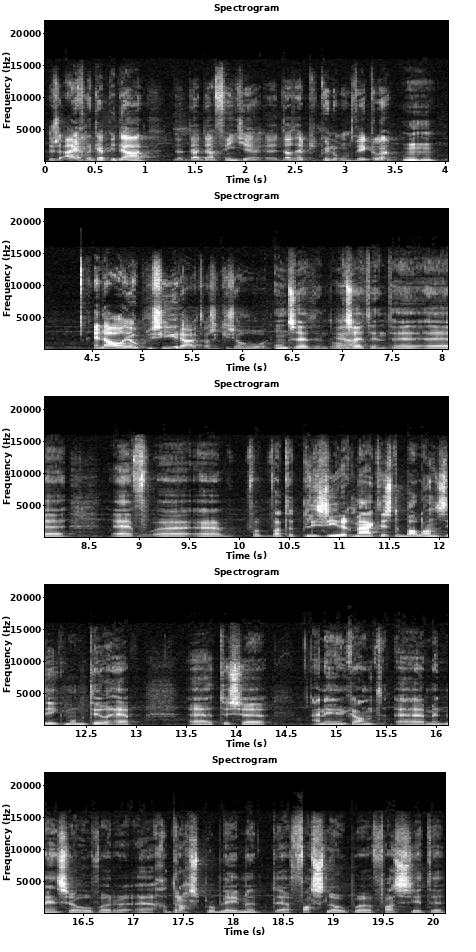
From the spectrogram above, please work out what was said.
Dus eigenlijk heb je daar, daar, daar vind je, eh, dat heb je kunnen ontwikkelen. Mhm. En daar haal je ook plezier uit, als ik je zo hoor. Ontzettend, ontzettend. Uh, uh, wat het plezierig maakt, is de balans die ik momenteel heb tussen aan de ene kant met mensen over gedragsproblemen, vastlopen, vastzitten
